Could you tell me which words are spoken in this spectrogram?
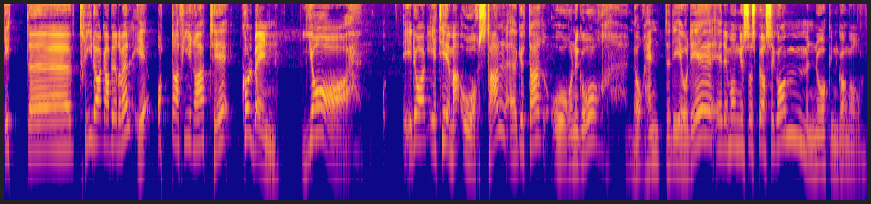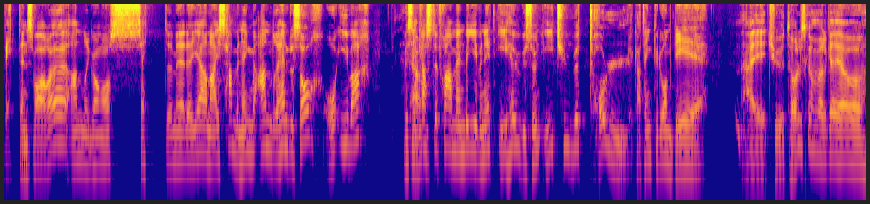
etter tre dager blir det vel, er 8-4 til Kolbein. Ja, i dag er tema årstall, eh, gutter. Årene går. Når hendte det og det, er det mange som spør seg om. Noen ganger vet en svaret, andre ganger setter vi det gjerne i sammenheng med andre hendelser. Og Ivar, hvis jeg Ja. kaster fram en begivenhet i Haugesund i 2012, hva tenker du om det? Nei, 2012 skal vi vel greie å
